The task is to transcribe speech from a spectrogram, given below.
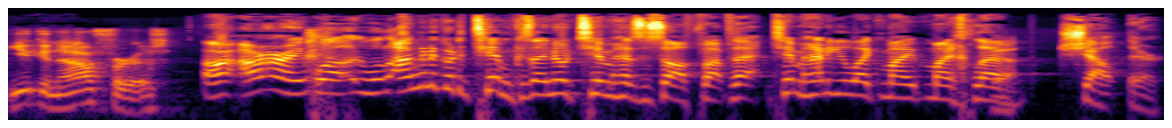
you, you can offer it. Uh, all right. Well, well, I'm going to go to Tim because I know Tim has a soft spot for that. Tim, how do you like my my Hleb Yeah. shout there?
